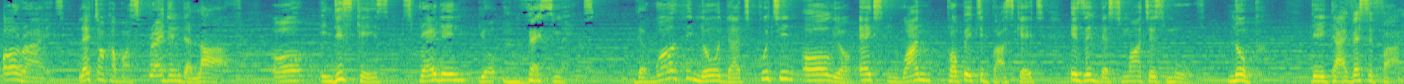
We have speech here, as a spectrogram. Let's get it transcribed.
Alright, let's talk about spreading the love, or in this case, spreading your investment. The wealthy know that putting all your eggs in one property basket isn't the smartest move. Nope, they diversify.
